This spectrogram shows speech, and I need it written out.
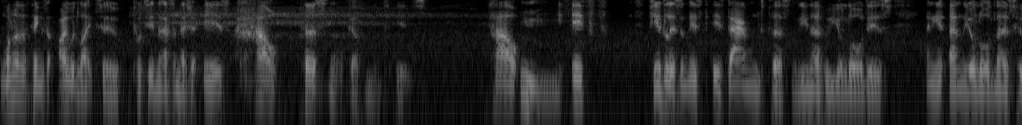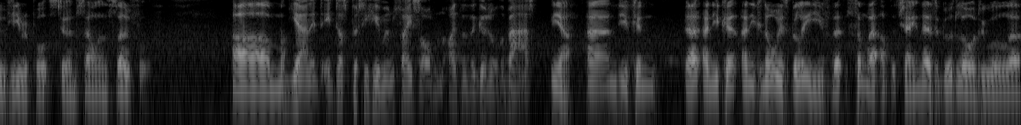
one of the things I would like to put in as a measure is how personal government is. How if feudalism is is damned personal, you know who your lord is, and you, and your lord knows who he reports to, and so on and so forth. Um, Yeah, and it, it does put a human face on either the good or the bad. Yeah, and you can, uh, and you can, and you can always believe that somewhere up the chain there's a good lord who will uh,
